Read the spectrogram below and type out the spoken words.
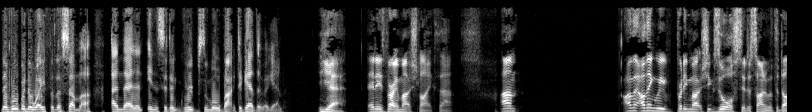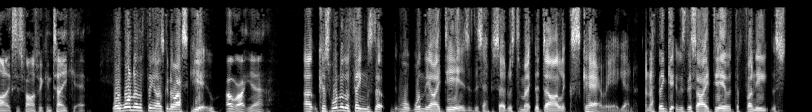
they've all been away for the summer, and then an incident groups them all back together again. Yeah, it is very much like that. Um, I, th- I think we've pretty much exhausted Asylum with the Daleks as far as we can take it. Well, one other thing I was going to ask you, Oh, right, yeah. because one of the things that, well, one of the ideas of this episode was to make the Daleks scary again, and I think it was this idea with the funny the s-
